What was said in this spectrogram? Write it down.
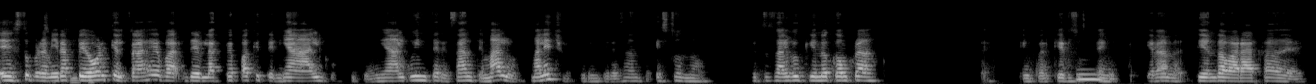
esto para mí era peor que el traje de Black Peppa que tenía algo, que tenía algo interesante, malo, mal hecho, pero interesante. Esto no. Esto es algo que uno compra eh, en cualquier, su- Mm. en cualquier tienda barata de.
